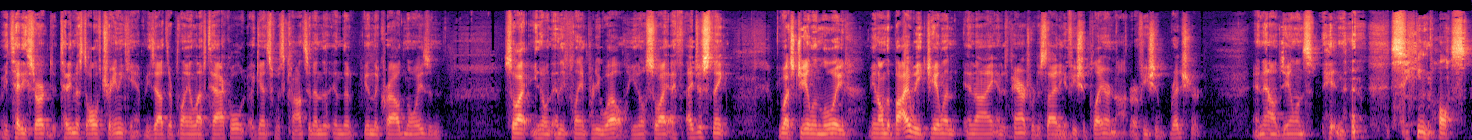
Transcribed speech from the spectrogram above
I mean, Teddy start Teddy missed all of training camp. He's out there playing left tackle against Wisconsin in the in the in the crowd noise, and so I, you know, and he's playing pretty well. You know, so I- I just think you watch Jaylen Lloyd. You know, on the bye week, Jaylen and I and his parents were deciding if he should play or not, or if he should redshirt. And now Jaylen's hitting seam balls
